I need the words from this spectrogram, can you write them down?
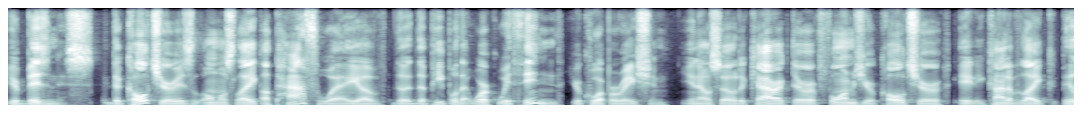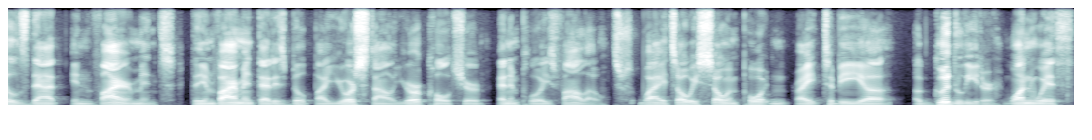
your business. The culture is almost like a pathway of the, the people that work within your corporation. You know, so the character forms your culture. It, it kind of like builds that environment, the environment that is built by your style, your culture, and employees follow. It's why it's always so important, right, to be uh, a good leader, one with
